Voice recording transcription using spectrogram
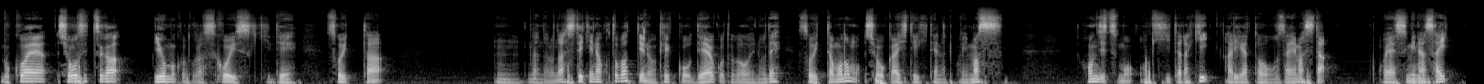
僕は小説が読むことがすごい好きで、そういったうん、なんだろうな、素敵な言葉っていうのは結構出会うことが多いので、そういったものも紹介していきたいなと思います。本日もお聴きいただきありがとうございました。おやすみなさい。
